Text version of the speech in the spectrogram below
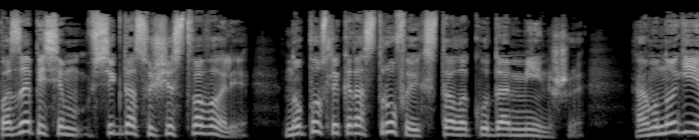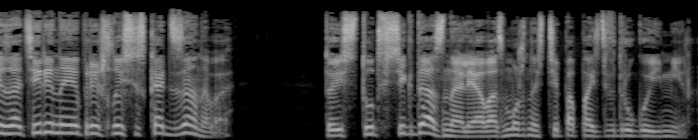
по записям всегда существовали, но после катастрофы их стало куда меньше, а многие затерянные пришлось искать заново. То есть тут всегда знали о возможности попасть в другой мир,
